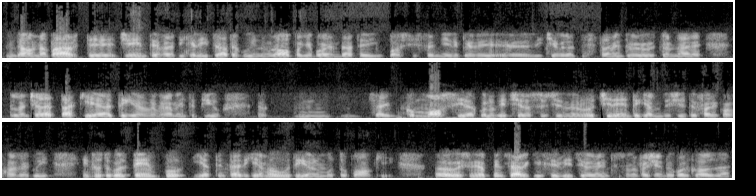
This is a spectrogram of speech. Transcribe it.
da una parte gente radicalizzata qui in Europa che poi è andata in posti stranieri per eh, ricevere addestramento per tornare a lanciare attacchi e altri che erano veramente più eh, sai, commossi da quello che c'era succedendo nell'Occidente che hanno deciso di fare qualcosa qui. In tutto quel tempo gli attentati che abbiamo avuti erano molto pochi. Allora questo mi fa pensare che i servizi veramente stanno facendo qualcosa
